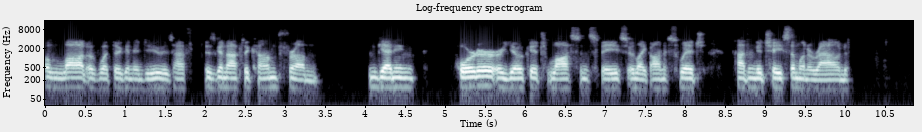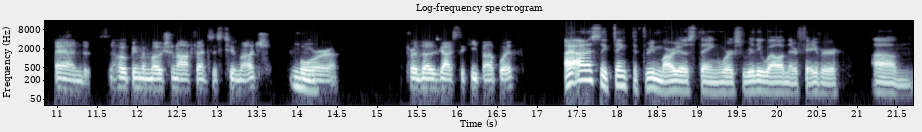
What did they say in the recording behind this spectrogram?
a lot of what they're gonna do is have is gonna have to come from getting Porter or Jokic lost in space or like on a switch, having to chase someone around and hoping the motion offense is too much Mhm. for for those guys to keep up with. I honestly think the three Mario's thing works really well in their favor. Um,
